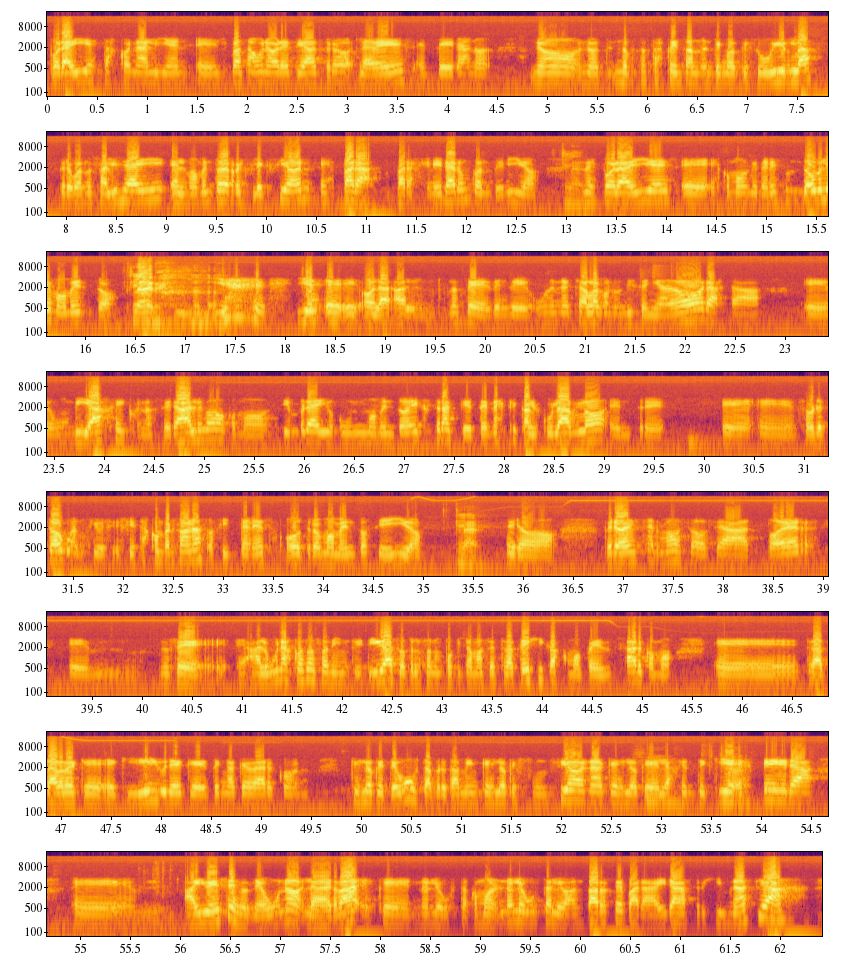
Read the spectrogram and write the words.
por ahí estás con alguien, eh, vas a una obra de teatro, la ves entera, no, no, no, no, no estás pensando en tengo que subirla, pero cuando salís de ahí, el momento de reflexión es para, para generar un contenido. Claro. Entonces por ahí es, eh, es como que tenés un doble momento Claro. y, y es, eh, eh, o la- al- no sé, desde una charla con un diseñador hasta eh, un viaje y conocer algo, como siempre hay un momento extra que tenés que calcularlo entre, eh, eh, sobre todo cuando si, si estás con personas o si tenés otro momento seguido Claro. pero pero es hermoso, o sea, poder, eh, no sé, algunas cosas son intuitivas, otras son un poquito más estratégicas, como pensar, como eh, tratar de que equilibre, que tenga que ver con qué es lo que te gusta, pero también qué es lo que funciona, qué es lo que la gente quiere, espera. Eh, hay veces donde uno, la verdad es que no le gusta, como no le gusta levantarse para ir a hacer gimnasia,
